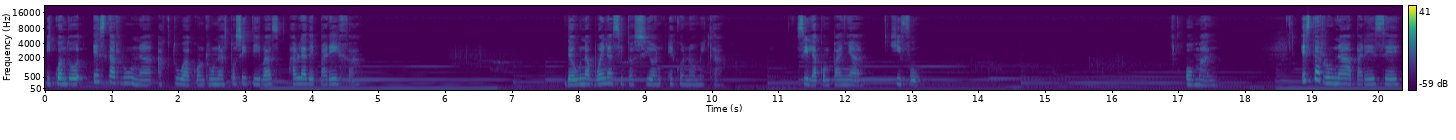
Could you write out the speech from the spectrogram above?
Y cuando esta runa actúa con runas positivas, habla de pareja, de una buena situación económica, si le acompaña Hifu o Man. Esta runa aparece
